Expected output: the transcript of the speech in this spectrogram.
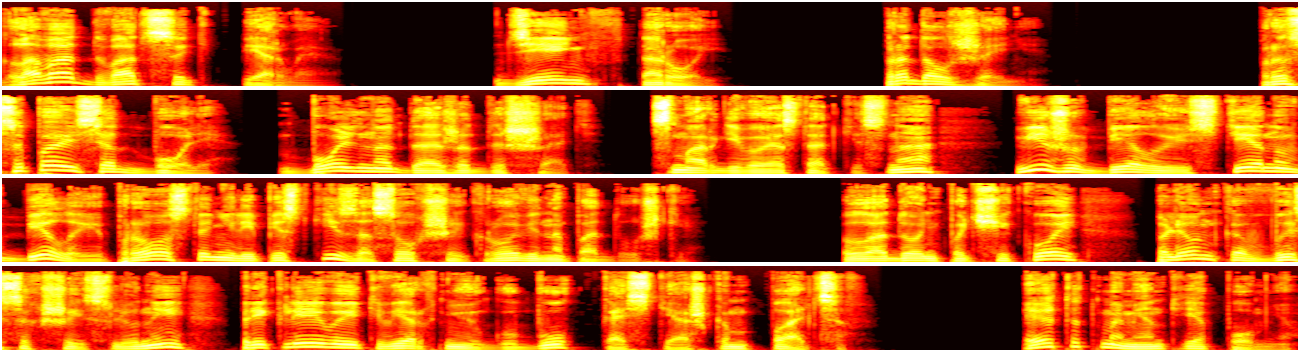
Глава двадцать первая. День второй. Продолжение. Просыпаюсь от боли. Больно даже дышать. Смаргиваю остатки сна, вижу белую стену, белые простыни, лепестки засохшей крови на подушке. Ладонь под щекой, пленка высохшей слюны приклеивает верхнюю губу к костяшкам пальцев. Этот момент я помню.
